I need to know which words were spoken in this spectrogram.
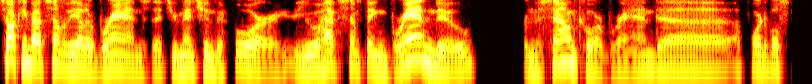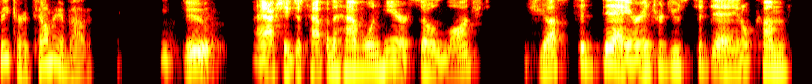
talking about some of the other brands that you mentioned before, you have something brand new from the Soundcore brand, uh, a portable speaker. Tell me about it. We do. I actually just happen to have one here. So, launched just today or introduced today. It'll come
